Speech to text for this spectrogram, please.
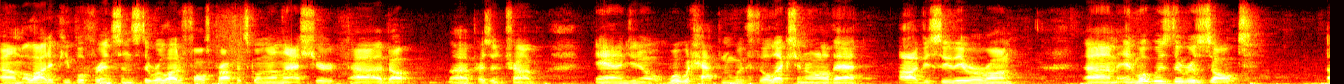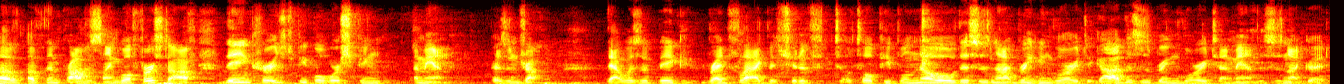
Um, a lot of people, for instance, there were a lot of false prophets going on last year uh, about uh, President Trump, and you know what would happen with the election and all that. Obviously, they were wrong. Um, and what was the result of, of them prophesying? Well, first off, they encouraged people worshiping a man, President Trump that was a big red flag that should have told people, no, this is not bringing glory to God. This is bringing glory to a man. This is not good.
